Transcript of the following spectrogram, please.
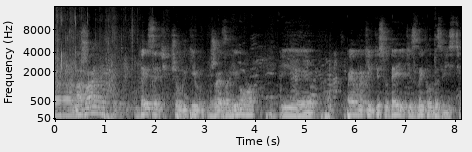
Е, На жаль, 10 чоловіків вже загинуло і певна кількість людей, які зникли без вісті.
